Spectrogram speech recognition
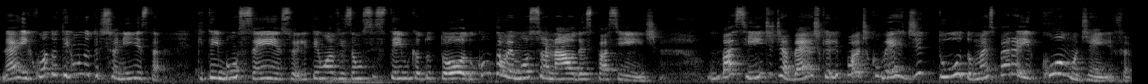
Né? E quando tem um nutricionista que tem bom senso, ele tem uma visão sistêmica do todo, como está o emocional desse paciente? Um paciente diabético, ele pode comer de tudo, mas peraí, como, Jennifer?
